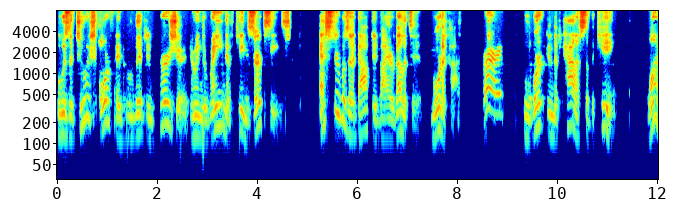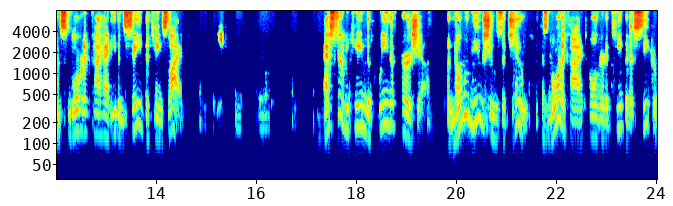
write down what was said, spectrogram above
who was a Jewish orphan who lived in Persia during the reign of King Xerxes. Esther was adopted by her relative, Mordecai, who worked in the palace of the king. Once, Mordecai had even saved the king's life. Esther became the queen of Persia, but no one knew she was a Jew because Mordecai told her to keep it a secret.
